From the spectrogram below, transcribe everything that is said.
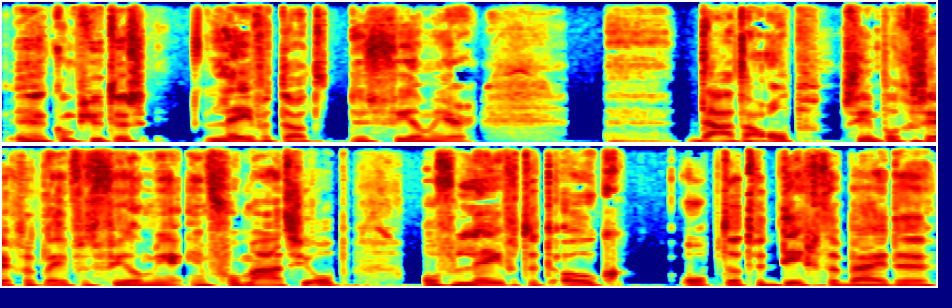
uh, computers, levert dat dus veel meer uh, data op, simpel gezegd? Het levert veel meer informatie op? Of levert het ook op dat we dichter bij de,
